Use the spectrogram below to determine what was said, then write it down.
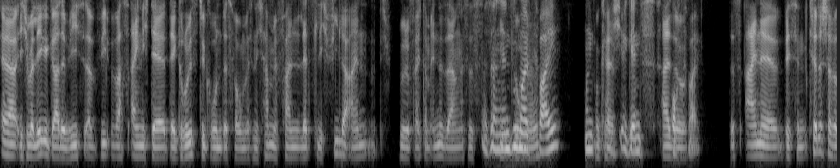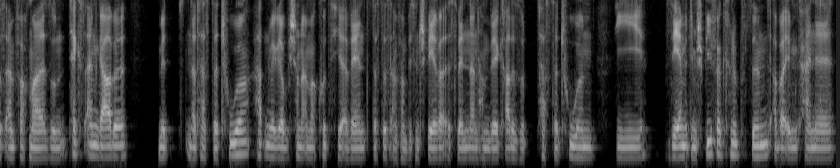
Äh, ich überlege gerade, wie äh, wie, was eigentlich der, der größte Grund ist, warum wir es nicht haben. Mir fallen letztlich viele ein. Ich würde vielleicht am Ende sagen, es ist. Also dann nenn du mal zwei und Okay. ich ergänze auch Also, zwei. Das eine bisschen kritischere ist einfach mal so eine Texteingabe mit einer Tastatur. Hatten wir, glaube ich, schon einmal kurz hier erwähnt, dass das einfach ein bisschen schwerer ist. Wenn, dann haben wir gerade so Tastaturen, die sehr mit dem Spiel verknüpft sind, aber eben keine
